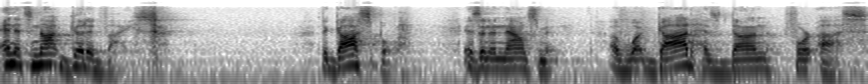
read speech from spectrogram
and it's not good advice. The gospel is an announcement of what God has done for us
